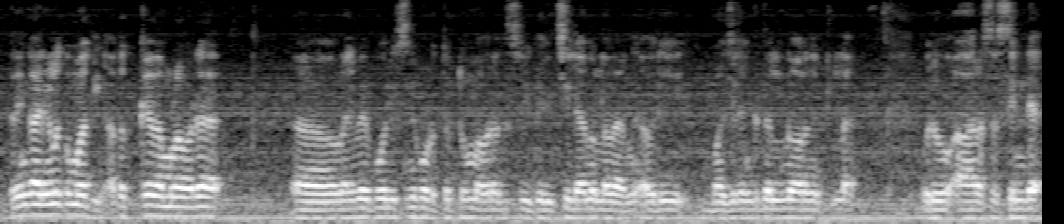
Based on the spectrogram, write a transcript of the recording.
ഇത്രയും കാര്യങ്ങളൊക്കെ മതി. അതൊക്കെ നമ്മൾ അവരെ റെയിൽവേ പോലീസിന് കൊടുത്തിട്ടും അവരത് സ്വീകരിച്ചില്ല എന്നുള്ളതാണ്. അവർ ബജരംഗ് ദൾ എന്ന് പറഞ്ഞിട്ടുള്ള ഒരു ആർ എസ് എസിന്റെ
